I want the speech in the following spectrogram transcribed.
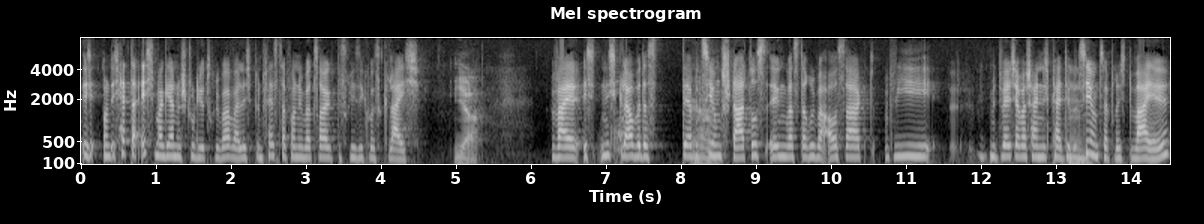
ich, und ich hätte da echt mal gerne eine Studie drüber, weil ich bin fest davon überzeugt, das Risiko ist gleich. Ja. Weil ich nicht glaube, dass der Beziehungsstatus irgendwas darüber aussagt, wie, mit welcher Wahrscheinlichkeit die hm. Beziehung zerbricht, weil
